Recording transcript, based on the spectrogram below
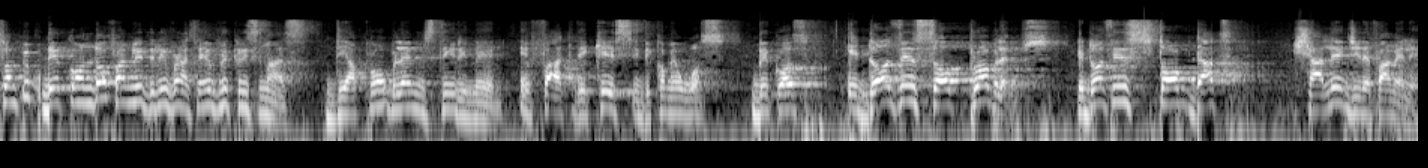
Some people they conduct family deliverance every Christmas. Their problems still remain. In fact, the case is becoming worse because it doesn't solve problems. It doesn't stop that challenge in the family.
